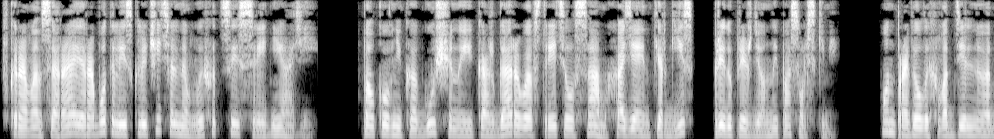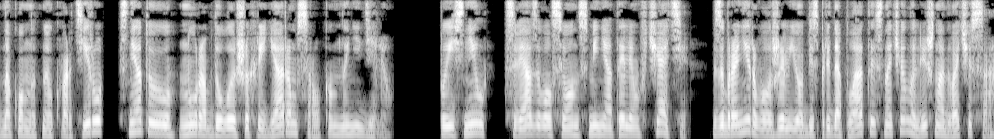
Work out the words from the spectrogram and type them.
В караван-сарае работали исключительно выходцы из Средней Азии. Полковника Гущина и Кашгарова встретил сам хозяин Киргиз, предупрежденный посольскими. Он провел их в отдельную однокомнатную квартиру, снятую Нур Абдулой Шахрияром сроком на неделю. Пояснил, Связывался он с мини-отелем в чате, забронировал жилье без предоплаты сначала лишь на два часа.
